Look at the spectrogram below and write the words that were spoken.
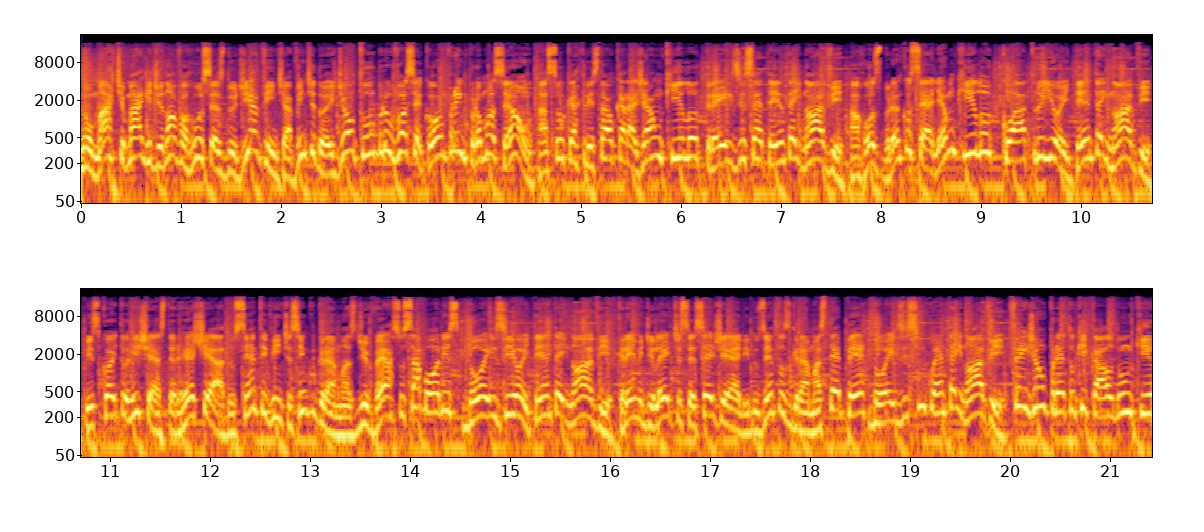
No Martimag de Nova Russas, do dia 20 a 22 de outubro, você compra em promoção. Açúcar cristal Carajá 1 kg, 3,79. Arroz branco Célia 1 kg, 4,89. Biscoito Richester recheado 125 gramas, diversos sabores, 2,89. Creme de leite CCGL 200 gramas TP, 2,59. Feijão preto que caldo 1 kg,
